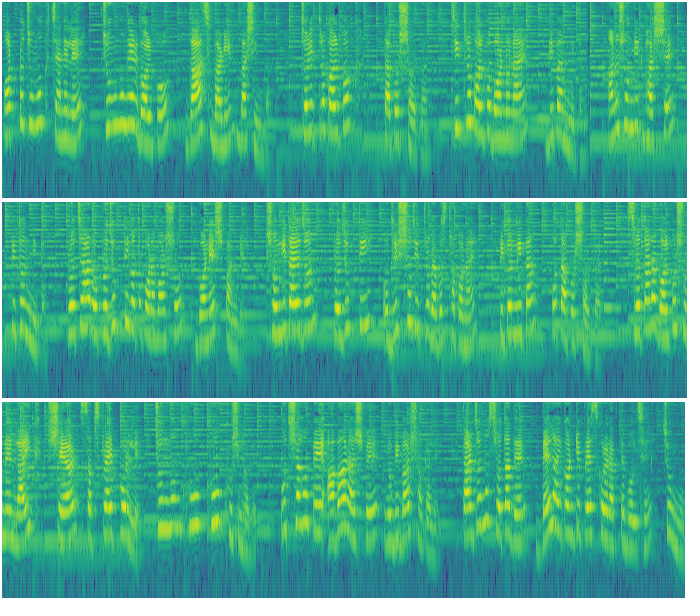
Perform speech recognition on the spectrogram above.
অট্টচুমুক চ্যানেলে চুংমুংয়ের গল্প, গাছ বাড়ির বাসিন্দা, চরিত্রকল্পক তাপস সরকার, চিত্রকল্প বর্ণনায় দীপান্বিতা, আনুষঙ্গিক ভাষ্যে প্রীতন্বিতা প্রচার ও প্রযুক্তিগত পরামর্শ গণেশ পাণ্ডে। সঙ্গীতায়োজন, প্রযুক্তি ও দৃশ্যচিত্র ব্যবস্থাপনায় প্রীতন্বিতা ও তাপস সরকার। শ্রোতারা গল্প শুনে লাইক শেয়ার সাবস্ক্রাইব করলে চুংমুং খুব খুব খুশি হবে। উৎসাহ পেয়ে আবার আসবে রবিবার সকালে। তার জন্য শ্রোতাদের বেল আইকনটি প্রেস করে রাখতে বলছে চুংমুং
